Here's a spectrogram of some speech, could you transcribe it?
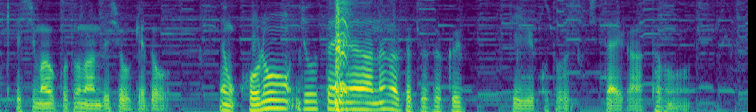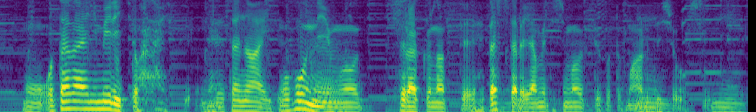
起きてしまうことなんでしょうけど、でもこの状態が長く続くっていうこと自体が多分、もうお互いにメリットはないですよね。絶対ないです、ね。ご本人も辛くなって、下手したら辞めてしまうっていうこともあるでしょうし、うん。うん、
